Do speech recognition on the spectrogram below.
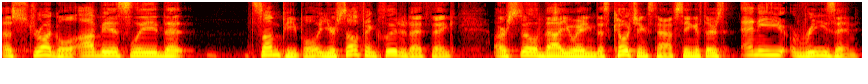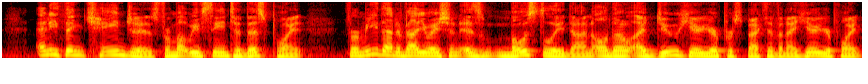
a struggle. Obviously, that some people, yourself included, I think, are still evaluating this coaching staff, seeing if there's any reason anything changes from what we've seen to this point, for me, that evaluation is mostly done, although I do hear your perspective and I hear your point.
